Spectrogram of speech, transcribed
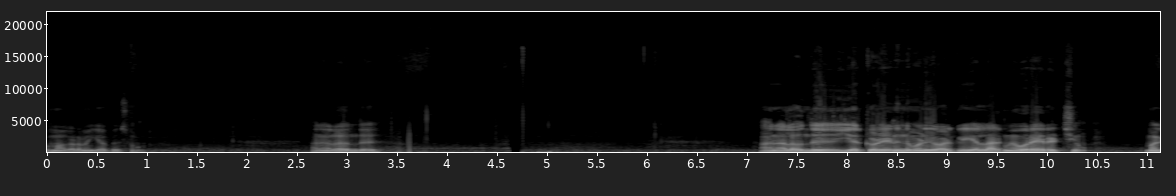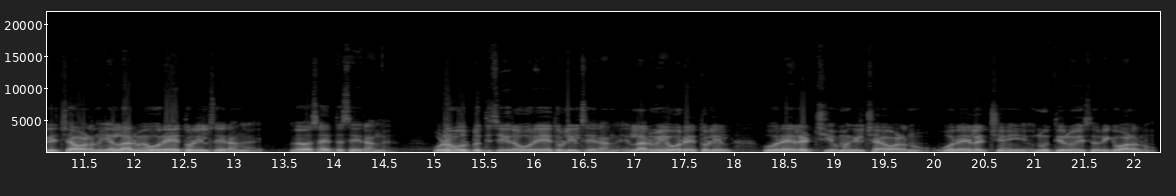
சும்மா கடமைக்காக பேசுவாங்க. அதனால் வந்து அதனால் வந்து இயற்கையோடு இணைந்த மனித வாழ்க்கை எல்லாருக்குமே ஒரே லட்சியம். மகிழ்ச்சியாக வாழணும். எல்லாருமே ஒரே தொழில் செய்கிறாங்க விவசாயத்தை செய்கிறாங்க உணவு உற்பத்தி செய்கிற ஒரே தொழில் செய்கிறாங்க எல்லாருமே ஒரே தொழில் ஒரே லட்சியம் மகிழ்ச்சியாக வாழணும். ஒரே லட்சியம் நூற்றி இருபது வயசு வரைக்கும் வாழணும்.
